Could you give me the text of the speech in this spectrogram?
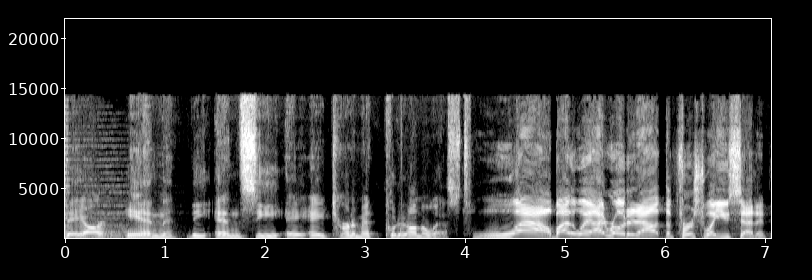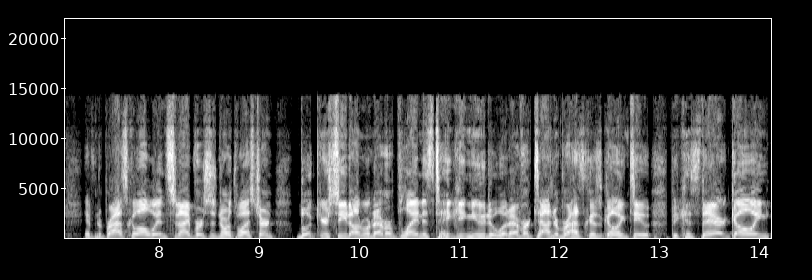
they are in the NCAA tournament. Put it on the list. Wow. By the way, I wrote it out the first way you said it. If Nebraska ball wins tonight versus Northwestern, book your seat on whatever plane is taking you to whatever town Nebraska is going to because they're going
